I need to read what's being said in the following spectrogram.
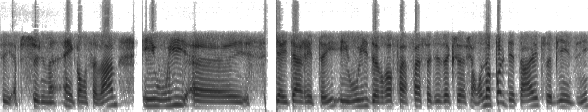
c'est absolument inconcevable. Et oui, euh, il a été arrêté. Et oui, il devra faire face à des accusations. On n'a pas le détail, tu l'as bien dit.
